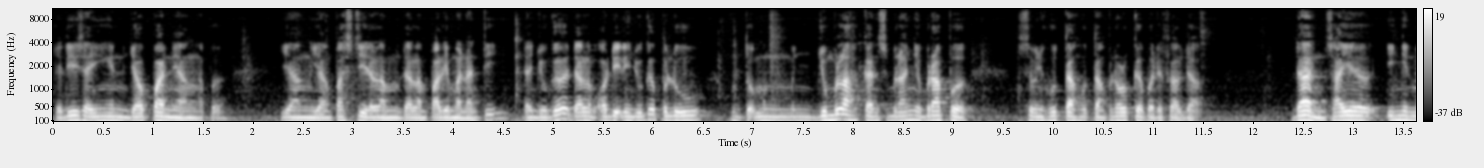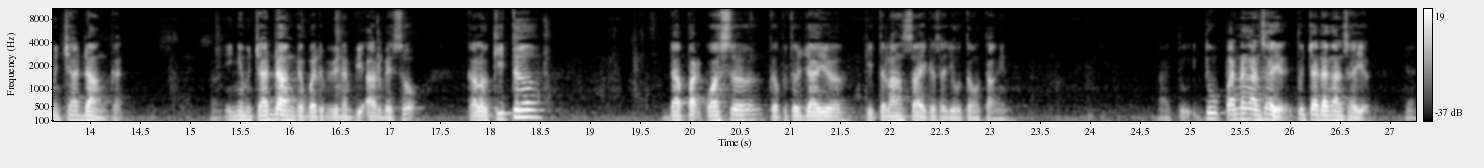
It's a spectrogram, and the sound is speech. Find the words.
Jadi saya ingin jawapan yang apa? Yang yang pasti dalam dalam parlimen nanti dan juga dalam audit ini juga perlu untuk menjumlahkan sebenarnya berapa sebenarnya hutang-hutang peneroka pada Felda. Dan saya ingin mencadangkan ingin mencadangkan kepada pimpinan PR besok kalau kita dapat kuasa ke Putrajaya kita lansaikan saja hutang-hutang ini. Nah, itu itu pandangan saya, itu cadangan saya. Ya.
